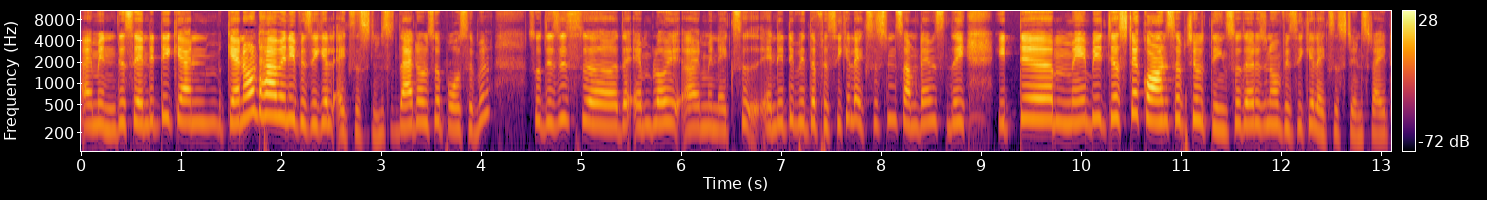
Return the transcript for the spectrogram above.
i mean this entity can cannot have any physical existence. That also possible so this is uh, the employee i mean entity with the physical existence. Sometimes the it uh, may be just a conceptual thing. So there is no physical existence right?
